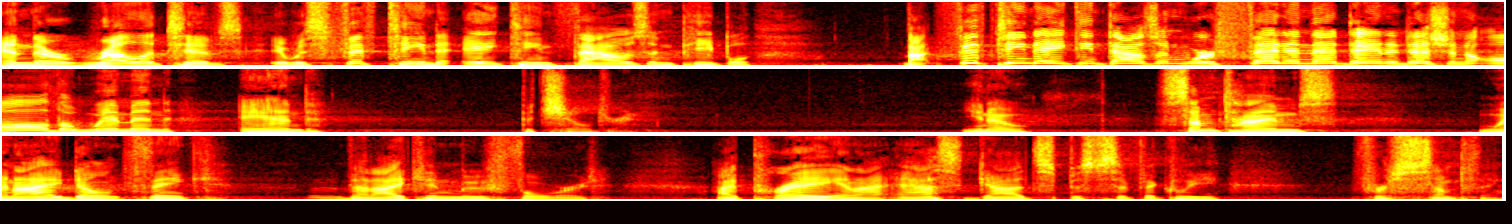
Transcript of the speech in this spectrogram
and their relatives. It was 15 to 18,000 people about 15 to 18,000 were fed in that day, in addition to all the women and the children. You know, sometimes when I don't think that I can move forward, I pray and I ask God specifically for something.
